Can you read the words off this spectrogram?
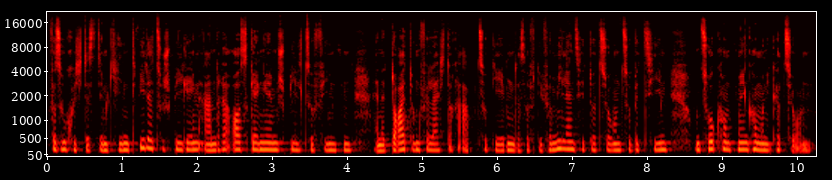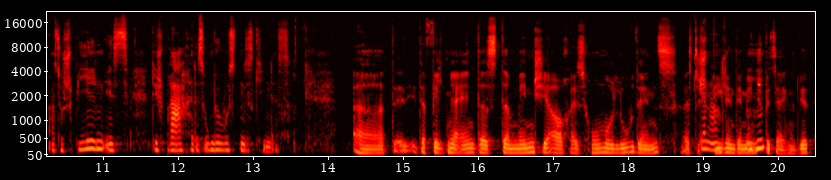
versuche ich das dem Kind wiederzuspiegeln, andere Ausgänge im Spiel zu finden, eine Deutung vielleicht auch abzugeben, das auf die Familiensituation zu beziehen. Und so kommt man in Kommunikation. Also Spielen ist die Sprache des Unbewussten des Kindes. Äh, da fällt mir ein, dass der Mensch ja auch als Homo ludens, als der genau. spielende Mensch mhm. bezeichnet wird.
